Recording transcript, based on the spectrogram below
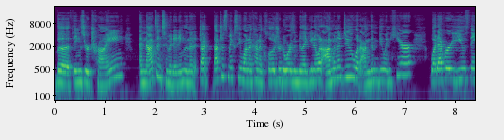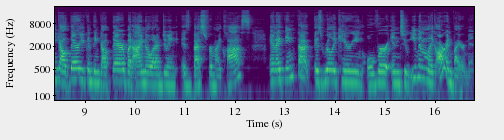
the things you're trying and that's intimidating and that, that just makes you want to kind of close your doors and be like you know what i'm gonna do what i'm gonna do in here whatever you think out there you can think out there but i know what i'm doing is best for my class and i think that is really carrying over into even like our environment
